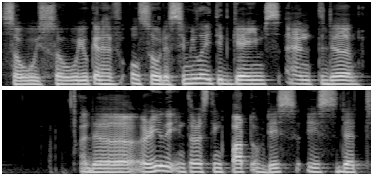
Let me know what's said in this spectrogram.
So, so you can have also the simulated games and the the really interesting part of this is that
